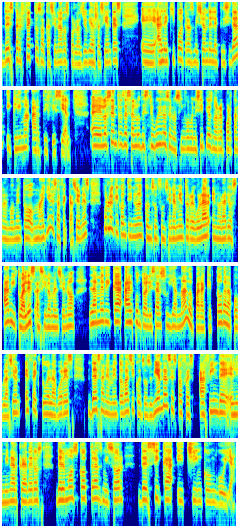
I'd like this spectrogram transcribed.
desperfectos ocasionados por las lluvias recientes eh, al equipo de transmisión de electricidad y clima artificial. Eh, los centros de salud distribuidos en los cinco municipios no reportan al momento mayores afectaciones, por lo que continúan con su funcionamiento regular en horarios habituales, así lo mencionó la médica al puntualizar su llamado para que toda la población efectúe labores de saneamiento básico en sus viviendas. Esto fue a fin de eliminar criaderos del mosco transmisor de Zika y chikungunya.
